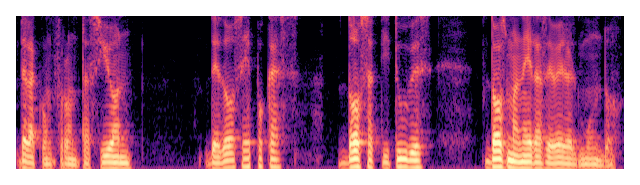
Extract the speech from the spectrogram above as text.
de la confrontación de dos épocas, dos actitudes, dos maneras de ver el mundo.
